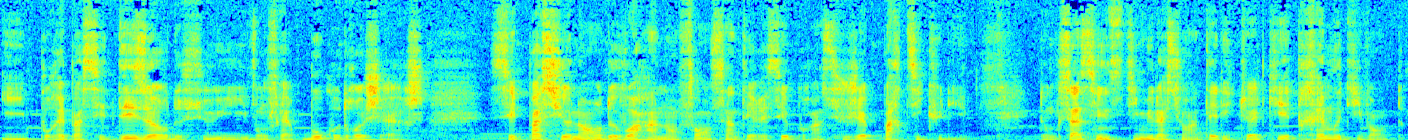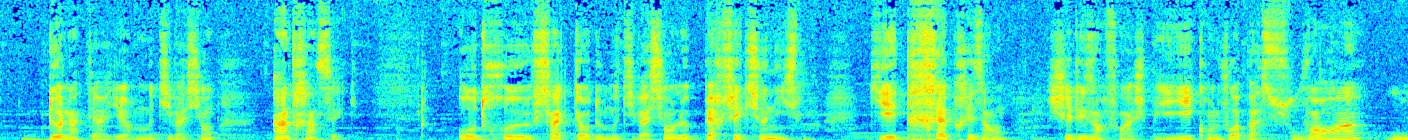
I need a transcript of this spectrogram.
ils pourraient passer des heures dessus, ils vont faire beaucoup de recherches. C'est passionnant de voir un enfant s'intéresser pour un sujet particulier. Donc ça, c'est une stimulation intellectuelle qui est très motivante de l'intérieur, motivation intrinsèque. Autre facteur de motivation, le perfectionnisme, qui est très présent chez les enfants HPI, qu'on ne voit pas souvent, hein, ou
